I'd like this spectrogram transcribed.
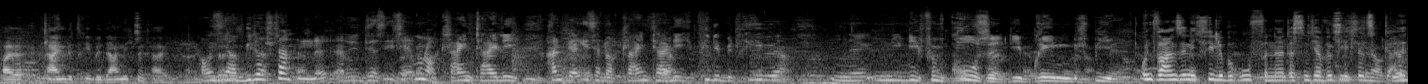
weil Kleinbetriebe da nicht mithalten können. Aber sie haben widerstanden. Ne? Also das ist ja immer noch kleinteilig. Handwerk ist ja noch kleinteilig. Viele Betriebe, ne, nicht fünf große, die Bremen bespielen. Und wahnsinnig viele Berufe, ne? Das sind ja wirklich Genau, wir haben-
